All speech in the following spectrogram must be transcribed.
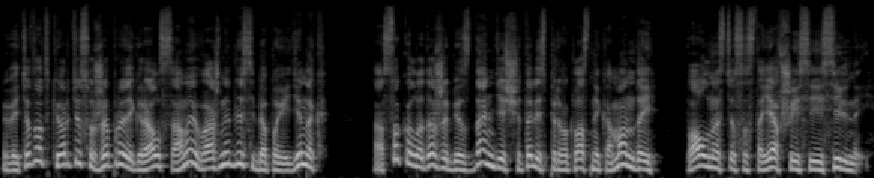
ведь этот Кёртис уже проиграл самый важный для себя поединок, а Соколы даже без Данди считались первоклассной командой, полностью состоявшейся и сильной.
